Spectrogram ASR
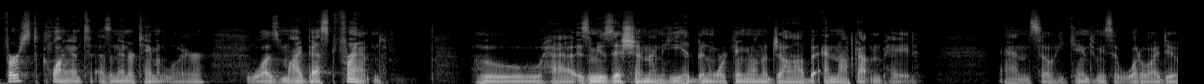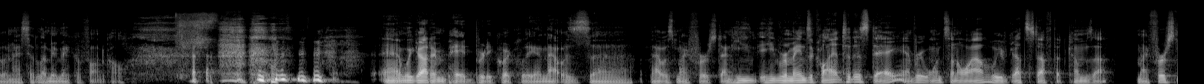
first client as an entertainment lawyer was my best friend, who ha- is a musician, and he had been working on a job and not gotten paid. And so he came to me and said, What do I do? And I said, Let me make a phone call. and we got him paid pretty quickly. And that was uh, that was my first. And he, he remains a client to this day. Every once in a while, we've got stuff that comes up. My first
